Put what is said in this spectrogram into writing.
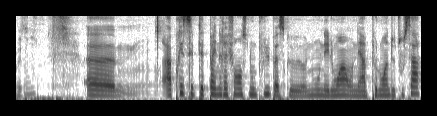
Vas-y. Euh, après, c'est peut-être pas une référence non plus parce que nous, on est loin, on est un peu loin de tout ça.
